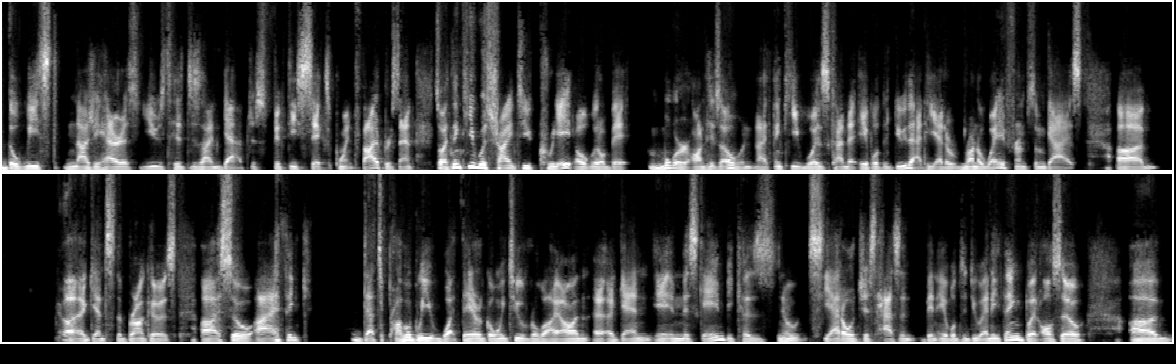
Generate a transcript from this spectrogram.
the least Najee Harris used his design gap, just 56.5%. So I think he was trying to create a little bit more on his own. And I think he was kind of able to do that. He had to run away from some guys uh, uh, against the Broncos. Uh, so I think that's probably what they are going to rely on uh, again in this game because you know Seattle just hasn't been able to do anything. But also, um,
